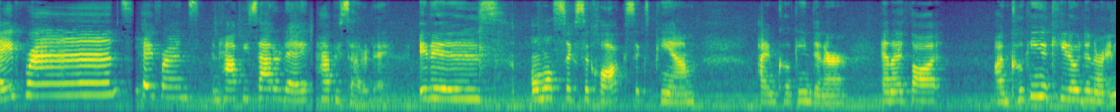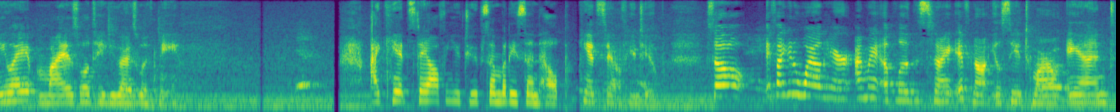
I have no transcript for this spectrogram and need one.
Hey friends! Hey friends, and happy Saturday. Happy Saturday. It is almost 6 o'clock, 6 p.m. I'm cooking dinner, and I thought, I'm cooking a keto dinner anyway, might as well take you guys with me. I can't stay off of YouTube, somebody send help. Can't stay off YouTube. So, if I get a wild hair, I might upload this tonight. If not, you'll see it tomorrow, and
